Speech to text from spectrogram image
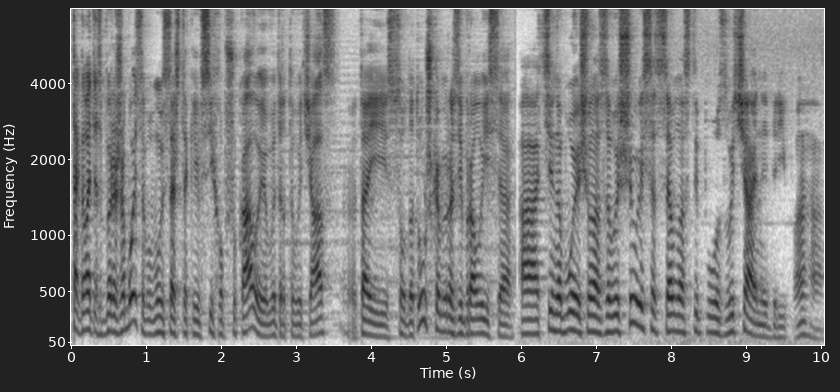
Так, давайте збережемося, бо ми все ж таки всіх обшукали витратили час. Та і з солдатушками розібралися. А ці набої, що у нас залишилися, це у нас, типу, звичайний дріб. Ага.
